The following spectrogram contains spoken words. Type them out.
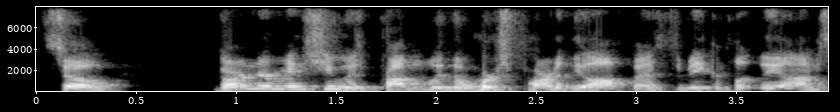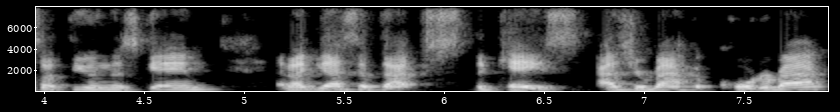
So Gardner Minshew was probably the worst part of the offense, to be completely honest with you, in this game. And I guess if that's the case, as your backup quarterback,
